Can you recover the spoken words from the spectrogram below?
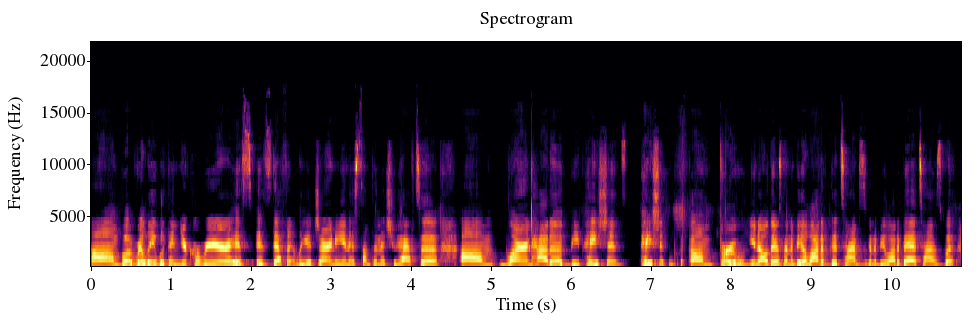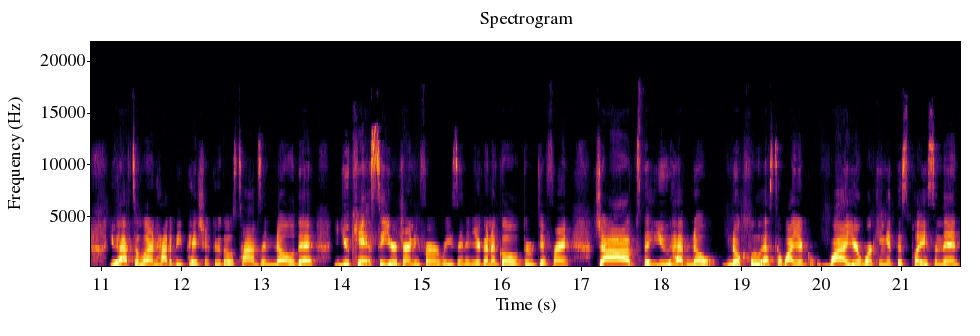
Um, but really within your career, it's, it's definitely a journey and it's something that you have to um, learn how to be patient patient um, through. You know, there's going to be a lot of good times, there's going to be a lot of bad times, but you have to learn how to be patient through those times and know that you can't see your journey for a reason, and you're going to go through different jobs that you have no no clue as to why you're why you're working at this place, and then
